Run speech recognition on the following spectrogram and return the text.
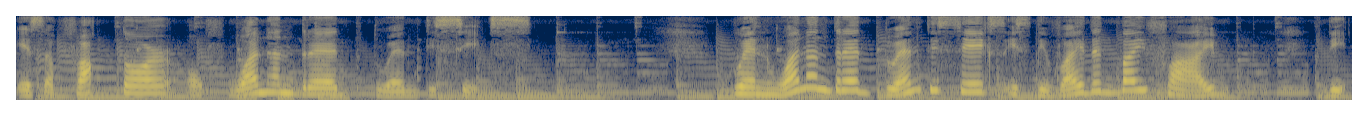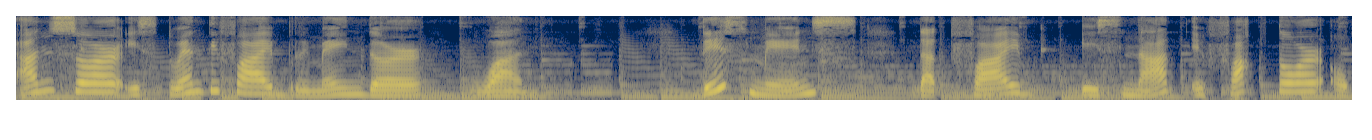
is a factor of 126. When 126 is divided by 5, the answer is 25 remainder 1. This means that 5 is not a factor of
